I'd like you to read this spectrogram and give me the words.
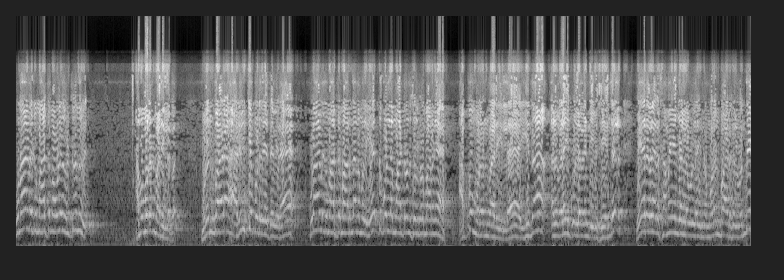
குரானுக்கு மாத்தமா உள்ளது விட்டுருந்தது. அப்ப முரண்பாடு இல்ல முரண்பாடாக அறிவிக்கப்படுதே தவிர குரானுக்கு மாத்தமா இருந்தா நம்ம ஏத்துக்கொள்ள மாட்டோம்னு சொல்ற பாருங்க. அப்ப முரண்பாடு இல்ல. இதுதான் அது விலகி கொள்ள வேண்டிய விஷயங்கள். வேற வேற சமயங்கள்ல உள்ள இந்த முரண்பாடுகள் வந்து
